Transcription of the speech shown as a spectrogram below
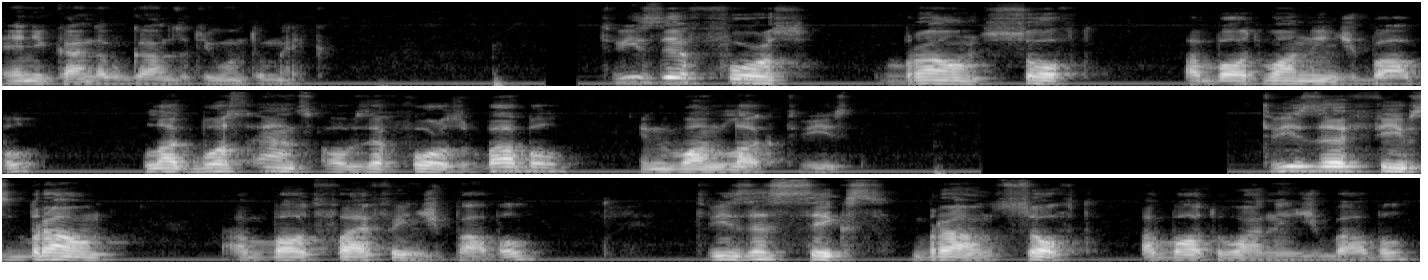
any kind of gun that you want to make. Twist the fourth brown soft about 1 inch bubble. Lock both ends of the fourth bubble in one lock twist. Twist the fifth brown about 5 inch bubble. Twist the sixth brown soft about 1 inch bubble.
